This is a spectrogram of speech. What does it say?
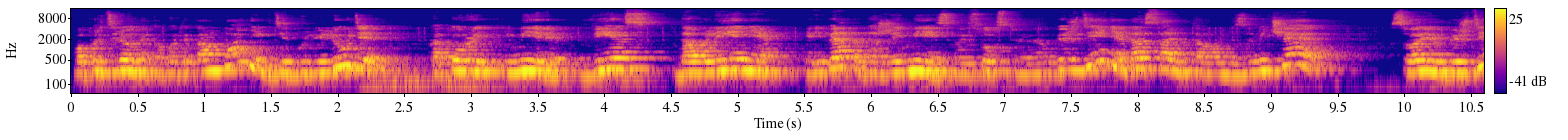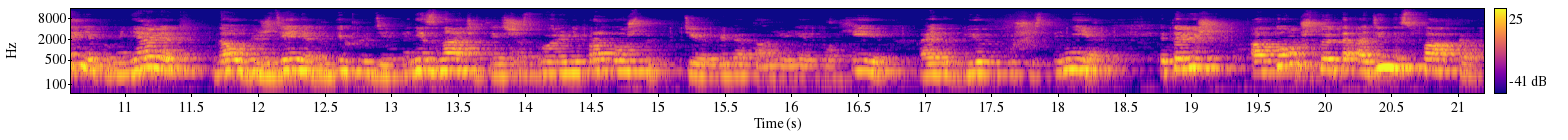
в определенной какой-то компании, где были люди, которые имели вес, давление, и ребята, даже имея свои собственные убеждения, да, сами того не замечая, свои убеждения поменяли на убеждения других людей. Это не значит, я сейчас говорю не про то, что те ребята ай-яй-яй плохие, а этот белый пушистый. Нет. Это лишь о том, что это один из факторов.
